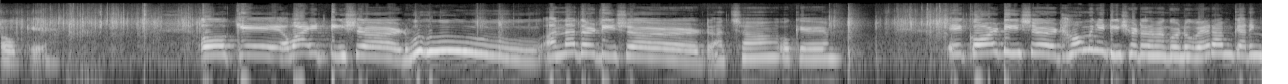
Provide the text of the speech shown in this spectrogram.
Okay. Okay, white t-shirt. Woohoo! Another t-shirt. Acha, okay. A core t-shirt. How many t-shirts am I going to wear? I'm getting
